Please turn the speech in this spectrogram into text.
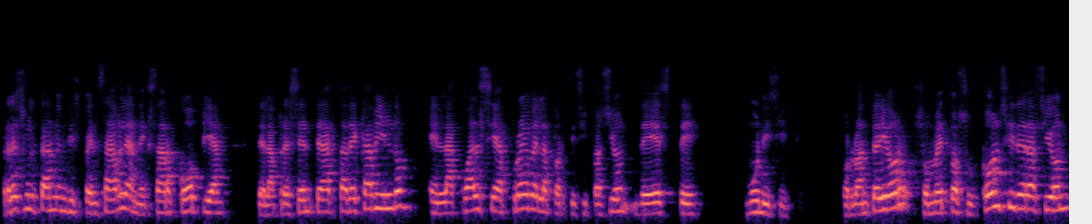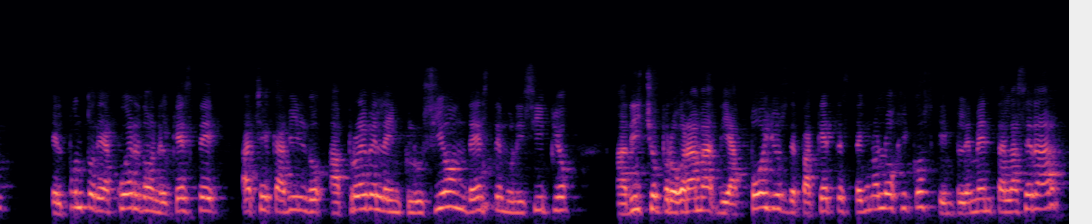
resultando indispensable anexar copia de la presente acta de cabildo en la cual se apruebe la participación de este municipio. Por lo anterior, someto a su consideración el punto de acuerdo en el que este H Cabildo apruebe la inclusión de este municipio a dicho programa de apoyos de paquetes tecnológicos que implementa la CEDAR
